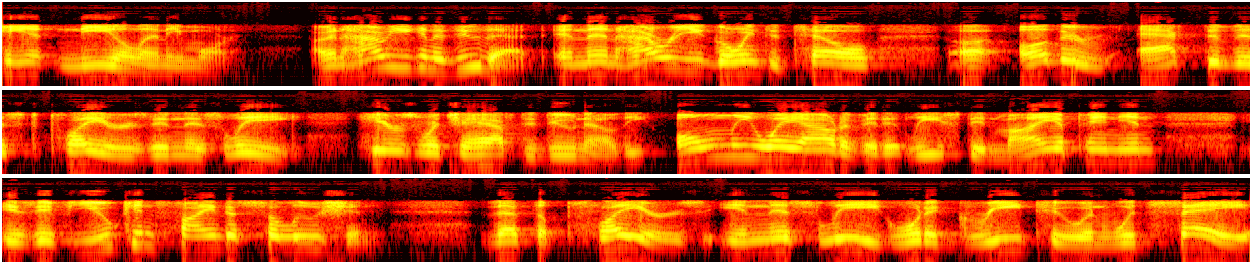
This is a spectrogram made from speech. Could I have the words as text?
can't kneel anymore? I mean, how are you going to do that? And then how are you going to tell uh, other activist players in this league, here's what you have to do now? The only way out of it, at least in my opinion, is if you can find a solution that the players in this league would agree to and would say,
